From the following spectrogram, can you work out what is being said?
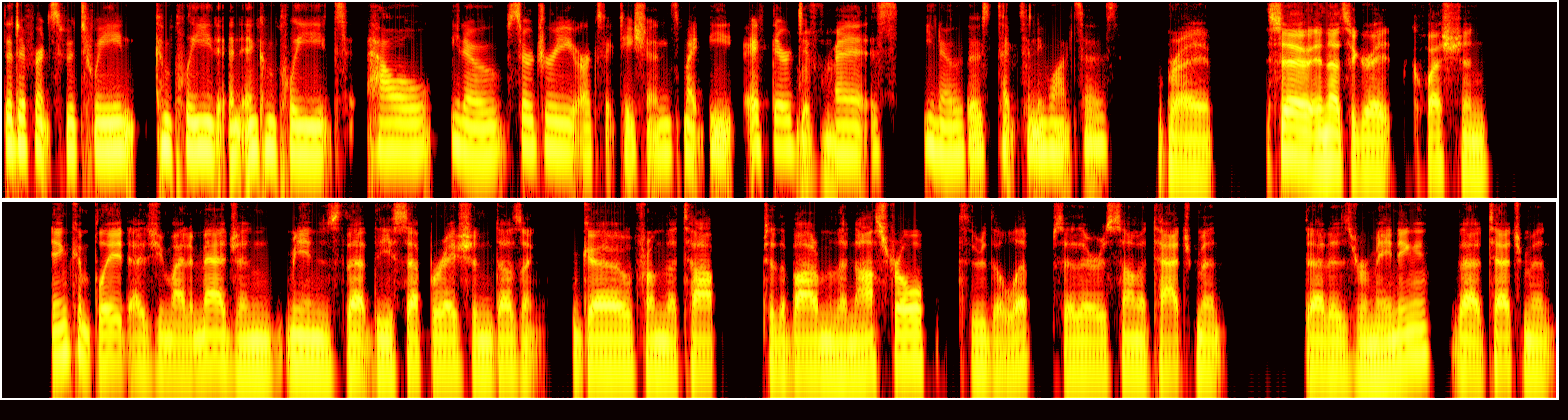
the difference between complete and incomplete? How you know surgery or expectations might be if they're mm-hmm. different? Mm-hmm. You know those types of nuances. Right. So, and that's a great question. Incomplete, as you might imagine, means that the separation doesn't go from the top to the bottom of the nostril through the lip. So there is some attachment that is remaining. That attachment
